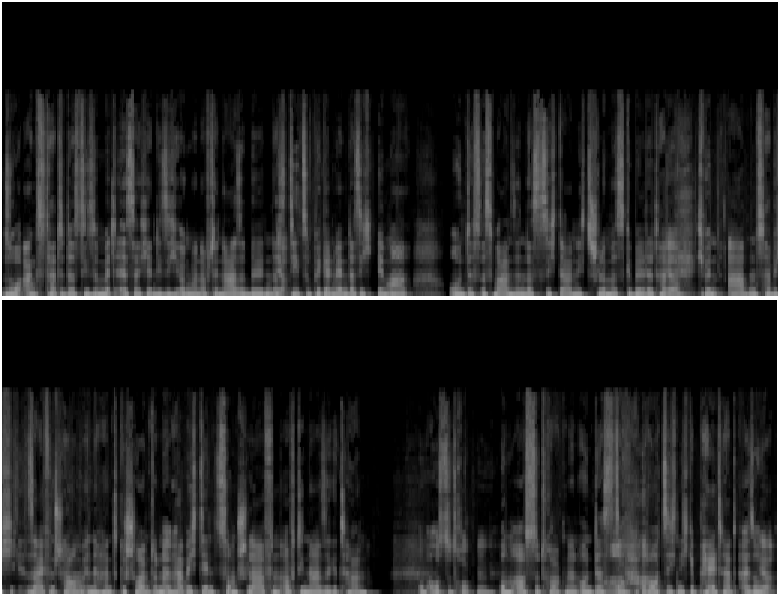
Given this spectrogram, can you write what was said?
so Angst hatte, dass diese Mitesserchen, die sich irgendwann auf der Nase bilden, dass Ja. die zu pickeln werden, dass ich immer und das ist Wahnsinn, dass sich da nichts Schlimmes gebildet hat. Ja. Ich bin abends, habe ich Seifenschaum in der Hand geschäumt und dann Ja. habe ich den zum Schlafen auf die Nase getan, um auszutrocknen. um auszutrocknen. Und dass die Haut sich nicht gepellt hat, also Oh. Ja.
